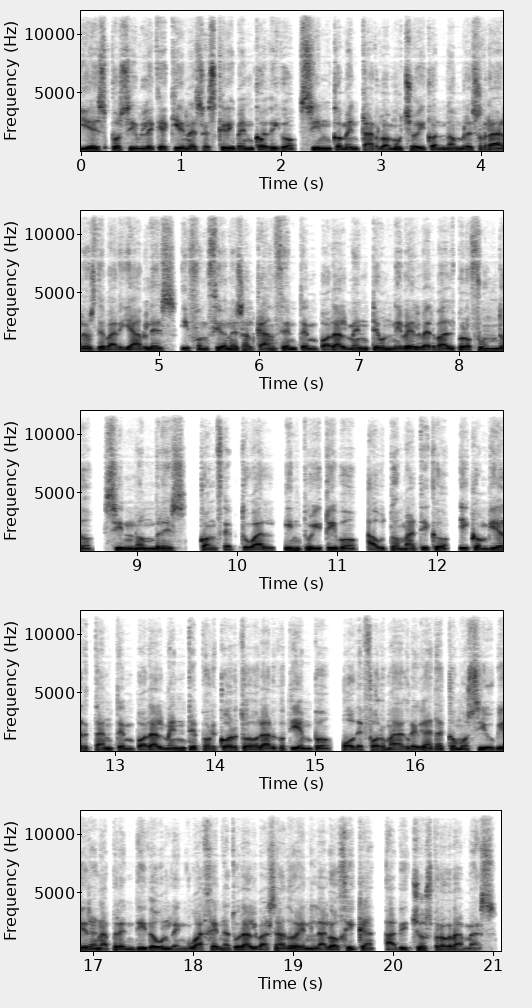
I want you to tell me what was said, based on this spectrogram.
Y es posible que quienes escriben código sin comentarlo mucho y con nombres raros de variables y funciones alcancen temporalmente un nivel verbal profundo, sin nombres, conceptual, intuitivo, automático, y conviertan temporalmente por corto o largo tiempo, o de forma agregada como si hubieran aprendido un lenguaje natural basado en la lógica, a dichos programas.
